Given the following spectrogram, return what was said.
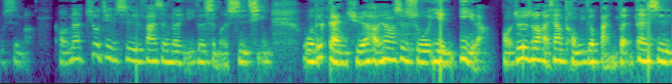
故事嘛。哦，那究竟是发生了一个什么事情？我的感觉好像是说演绎啦，哦，就是说好像同一个版本，但是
